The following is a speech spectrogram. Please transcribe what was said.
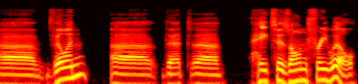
uh, villain, uh, that uh, hates his own free will.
